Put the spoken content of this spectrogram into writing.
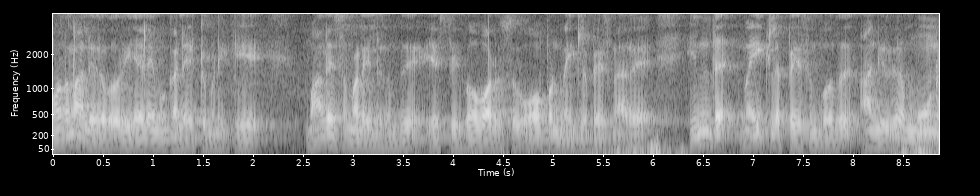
முதல் நாள் இரவு ஒரு ஏழை முக்கால் எட்டு மணிக்கு மாதேசமலையிலிருந்து எஸ்பி கோபாலசூர் ஓப்பன் மைக்கில் பேசினார். இந்த மைக்கில் பேசும்போது அங்கே இருக்கிற மூணு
